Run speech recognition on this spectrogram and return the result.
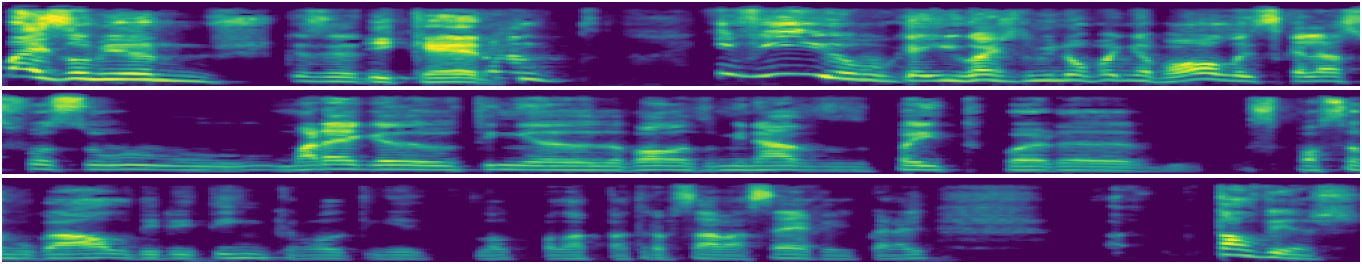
mais ou menos. Quer dizer, E quer. Pronto. E vi, o, o gajo dominou bem a bola, e se calhar se fosse o, o Marega tinha a bola dominado de peito para se possa bugal direitinho, que a bola tinha ido logo para lá para atravessar a serra e o caralho. Talvez.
